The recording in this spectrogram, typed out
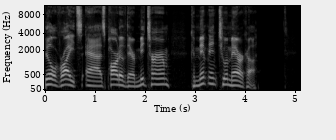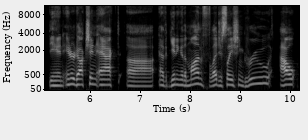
Bill of Rights as part of their midterm commitment to America. The Introduction Act uh, at the beginning of the month, legislation grew out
